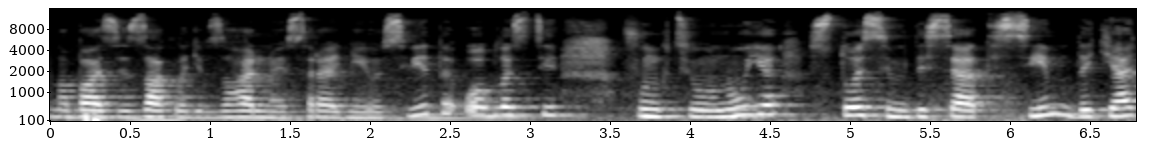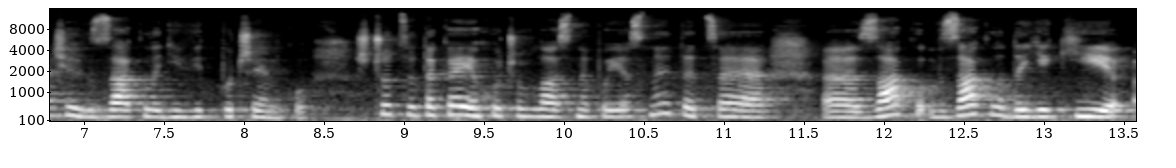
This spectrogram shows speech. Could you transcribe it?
На базі закладів загальної середньої освіти області функціонує 177 дитячих закладів відпочинку. Що це таке? Я хочу власне пояснити. Це е, заклади, які е,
